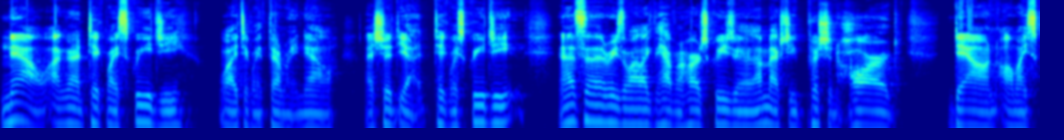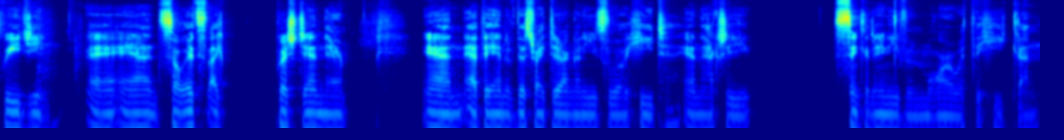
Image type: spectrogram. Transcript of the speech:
Now I'm gonna take my squeegee. Well, I take my thumb right now I should, yeah, take my squeegee. And that's another reason why I like to have a hard squeegee. I'm actually pushing hard down on my squeegee. And so it's like pushed in there. And at the end of this right there, I'm going to use a little heat and actually sink it in even more with the heat gun.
